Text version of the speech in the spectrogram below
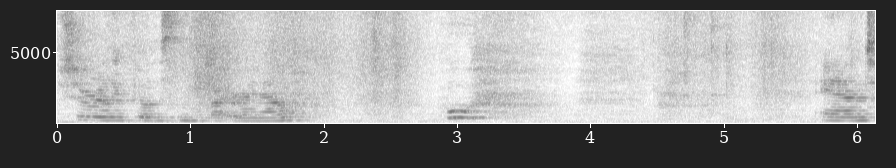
You should really feel this in your butt right now. Whew. And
